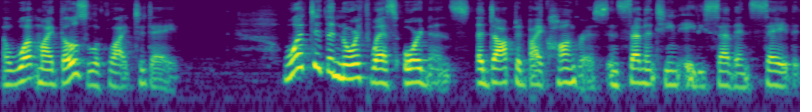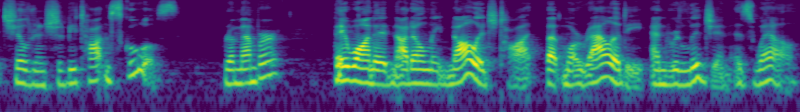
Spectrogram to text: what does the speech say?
And what might those look like today? What did the Northwest Ordinance, adopted by Congress in 1787, say that children should be taught in schools? Remember? They wanted not only knowledge taught, but morality and religion as well.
